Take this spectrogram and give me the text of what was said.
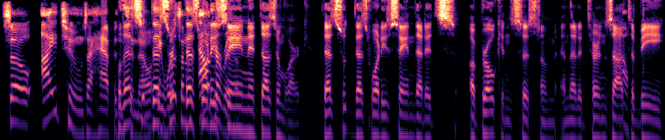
So iTunes, I happen Well, that's to know, that's it works what that's what he's saying. It doesn't work. That's that's what he's saying that it's a broken system and that it turns out How? to be.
